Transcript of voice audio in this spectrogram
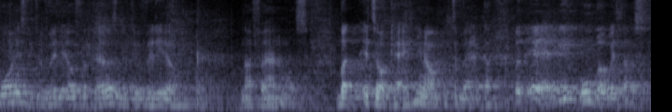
boys, we do video for girls, we do video not for animals. But it's okay, you know, it's America. But yeah, be Uber with us.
